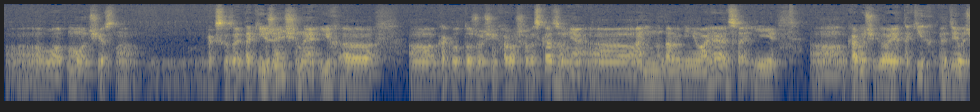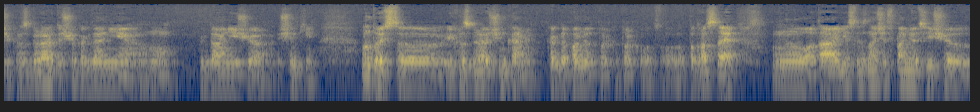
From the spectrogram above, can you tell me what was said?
вот, ну, честно, как сказать, такие женщины, их как вот тоже очень хорошее высказывание, они на дороге не валяются, и короче говоря, таких девочек разбирают еще, когда они, ну, когда они еще щенки. Ну, то есть э, их разбирают щенками, когда помет только-только вот э, подрастает. Вот. А если, значит, в помете еще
